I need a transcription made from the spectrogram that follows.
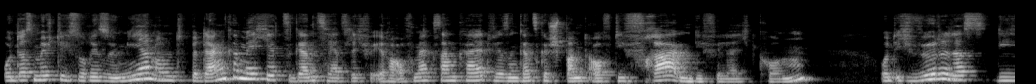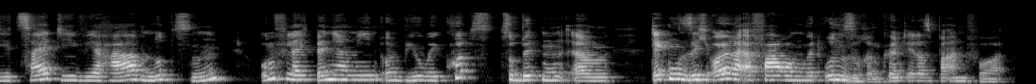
Und das möchte ich so resümieren und bedanke mich jetzt ganz herzlich für Ihre Aufmerksamkeit. Wir sind ganz gespannt auf die Fragen, die vielleicht kommen. Und ich würde das, die Zeit, die wir haben, nutzen, um vielleicht Benjamin und Buri kurz zu bitten, ähm, decken sich eure Erfahrungen mit unseren? Könnt ihr das beantworten?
